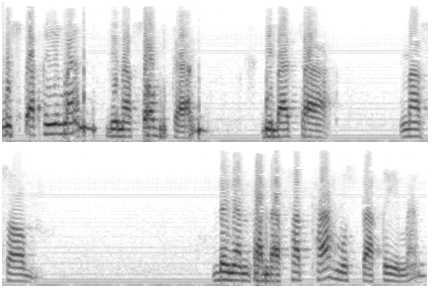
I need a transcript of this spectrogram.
mustaqiman dinasobkan, dibaca nasab dengan tanda fathah mustaqiman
